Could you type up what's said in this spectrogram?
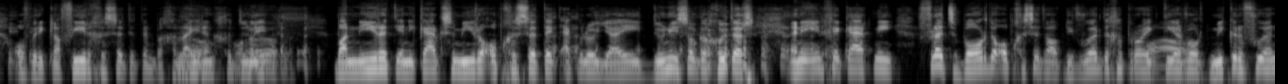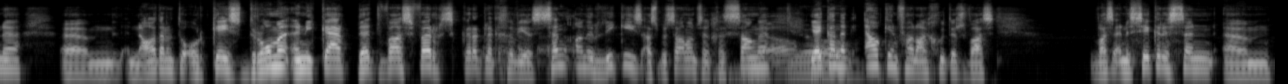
of by die klavier gesit het en begeleiding Ja, gedoen het baniere teen die kerk se mure opgesit het. Ek bedoel jy doen nie sulke goeters in die NG Kerk nie. Flitsborde opgesit waarop die woorde geprojekteer Wow. word, mikrofone, ehm um, naderende orkes, dromme in die kerk. Dit was verskriklik geweest. Sing ander liedjies as psalms en gesange. Ja. Jy kan dink elkeen van daai goeters was was in 'n sekere sin ehm um,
